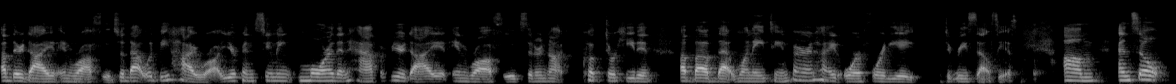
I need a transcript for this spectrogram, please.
of their diet in raw food. So that would be high raw. You're consuming more than half of your diet in raw foods that are not cooked or heated above that 118 Fahrenheit or 48 degrees Celsius. Um, and so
